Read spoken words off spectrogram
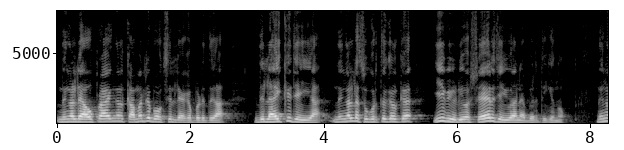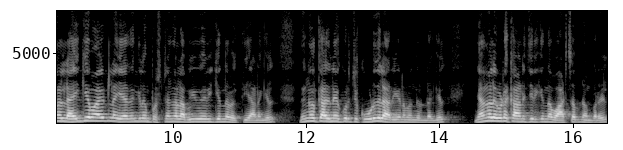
നിങ്ങളുടെ അഭിപ്രായങ്ങൾ കമന്റ് ബോക്സിൽ രേഖപ്പെടുത്തുക ഇത് ലൈക്ക് ചെയ്യുക നിങ്ങളുടെ സുഹൃത്തുക്കൾക്ക് ഈ വീഡിയോ ഷെയർ ചെയ്യുവാൻ അഭ്യർത്ഥിക്കുന്നു. നിങ്ങൾ ലൈംഗികമായിട്ടുള്ള ഏതെങ്കിലും പ്രശ്നങ്ങൾ അഭിമുഖീകരിക്കുന്ന വ്യക്തിയാണെങ്കിൽ നിങ്ങൾക്ക് അതിനെക്കുറിച്ച് കൂടുതൽ അറിയണമെന്നുണ്ടെങ്കിൽ ഞങ്ങളിവിടെ കാണിച്ചിരിക്കുന്ന വാട്സപ്പ് നമ്പറിൽ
